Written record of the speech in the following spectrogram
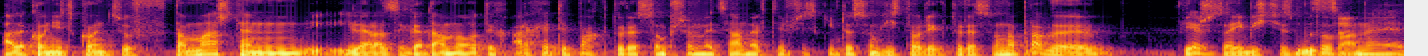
ale koniec końców tam masz ten, ile razy gadamy o tych archetypach, które są przemycane w tym wszystkim. To są historie, które są naprawdę, wiesz, zajebiście zbudowane.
